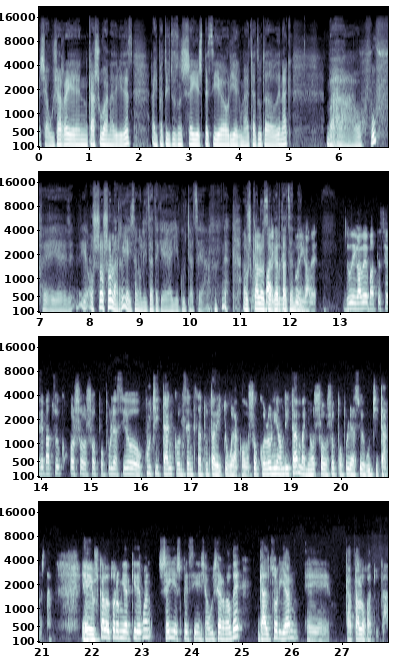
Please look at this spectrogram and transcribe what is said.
xagusarren kasuan adibidez aipatu dituzun sei espezie horiek mehatxatuta daudenak Ba, uf, e, oso oso larria izango litzateke haiek kutsatzea. Auskalo zer bai, gertatzen du dudik gabe batez ere batzuk oso oso populazio gutxitan konzentratuta ditugulako oso kolonia honditan, baina oso oso populazio gutxitan. Ez e, Euskal Autonomia Erkidegoan sei espezie xaguizar daude galtzorian e, katalogatuta,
